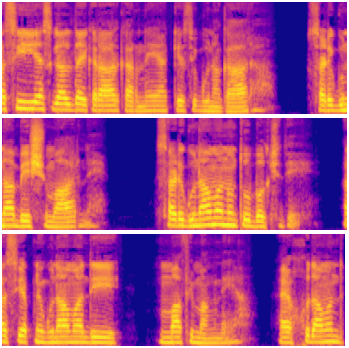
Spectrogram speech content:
ਅਸੀਂ ਇਸ ਗੱਲ ਦਾ ਇਕਰਾਰ ਕਰਨੇ ਆ ਕਿ ਅਸੀਂ ਗੁਨਾਹਗਾਰ ਹਾਂ ਸਾਡੇ ਗੁਨਾਹ ਬੇਸ਼ੁਮਾਰ ਨੇ ਸਾਡੇ ਗੁਨਾਹਾਂ ਨੂੰ ਤੂੰ ਬਖਸ਼ ਦੇ। ਅਸੀਂ ਆਪਣੇ ਗੁਨਾਹਾਂ ਦੀ ਮਾਫੀ ਮੰਗਨੇ ਆ ਐ ਖੁਦਾਵੰਦ,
